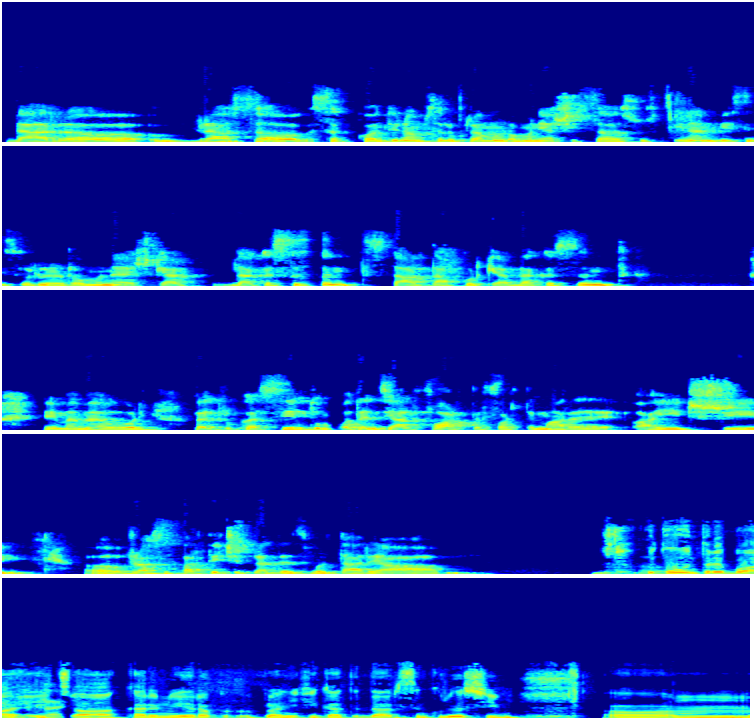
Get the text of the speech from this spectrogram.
dar uh, vreau să, să continuăm să lucrăm în România și să susținem businessurile românești, chiar dacă sunt startup-uri, chiar dacă sunt IMM-uri, pentru că simt un potențial foarte, foarte mare aici și uh, vreau să particip la dezvoltarea Uite o întrebare aici care nu era planificată, dar sunt curios și um,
